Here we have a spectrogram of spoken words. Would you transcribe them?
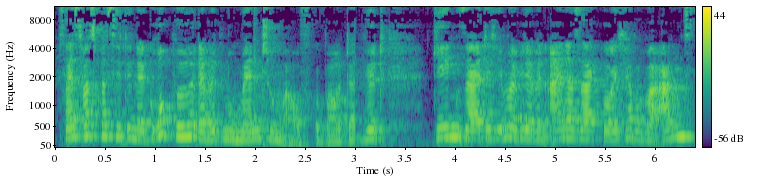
Das heißt, was passiert in der Gruppe? Da wird Momentum aufgebaut. Da wird gegenseitig immer wieder, wenn einer sagt, boah, ich habe aber Angst,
